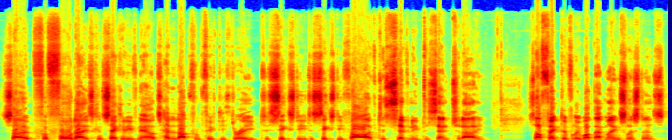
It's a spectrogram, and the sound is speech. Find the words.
So for four days consecutive now, it's headed up from 53 to 60 to 65 to 70% today. So effectively, what that means, listeners,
